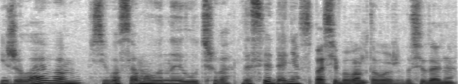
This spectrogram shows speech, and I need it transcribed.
и желаю вам всего самого наилучшего. До свидания. Спасибо вам того же. До свидания.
